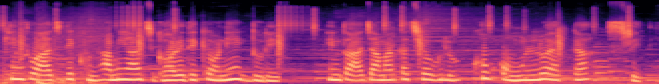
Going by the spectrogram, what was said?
কিন্তু আজ দেখুন, আমি আজ ঘরে থেকে অনেক দূরে। কিন্তু আজ আমার কাছে ওগুলো খুব অমূল্য একটা স্মৃতি।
